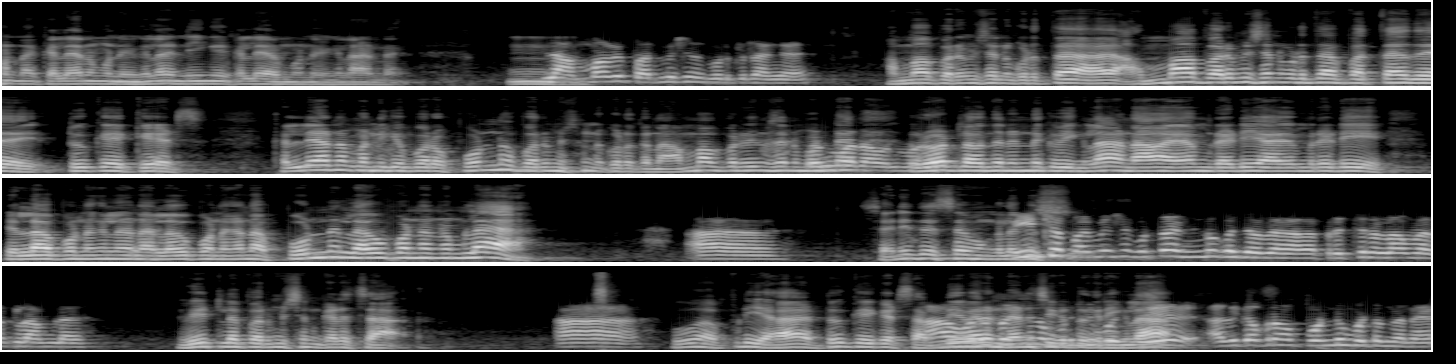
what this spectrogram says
பொண்ணை கல்யாணம் பண்ணுவீங்களா? நீங்கள் கல்யாணம் பண்ணுவீங்களான்னு. இல்ல அம்மாவே பர்மிஷன் கொடுத்துட்டாங்க. அம்மா பர்மிஷன் கொடுத்தா அம்மா பர்மிஷன் கொடுத்தா பத்தாது. டூ கே கேட்ஸ் கல்யாணம் பண்ணிக்க போகிற பொண்ணு பர்மிஷன் கொடுக்கணும். அம்மா பர்மிஷன் பண்ணிட்டு ரோட்டில் வந்து நின்றுக்குவீங்களா நான் I am ready I am ready எல்லா பொண்ணுங்களும் நான் லவ் பண்ணுங்கன்னா பொண்ணு லவ் பண்ணணும்ல? சனி தசை உங்களுக்கு வீட்டுல பர்மிஷன் கொடுத்தா இன்னும் கொஞ்சம் பிரச்சனை இல்லாம இருக்கலாம்ல. வீட்டில் பர்மிஷன் கிடைச்சா? ஓ அப்படியா? டூ கே கேட்ஸ் அப்படி வேற நினச்சிக்கிட்டு இருக்கிறீங்களா? போச்சு. அதுக்கப்புறம் பொண்ணு மட்டும் தானே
